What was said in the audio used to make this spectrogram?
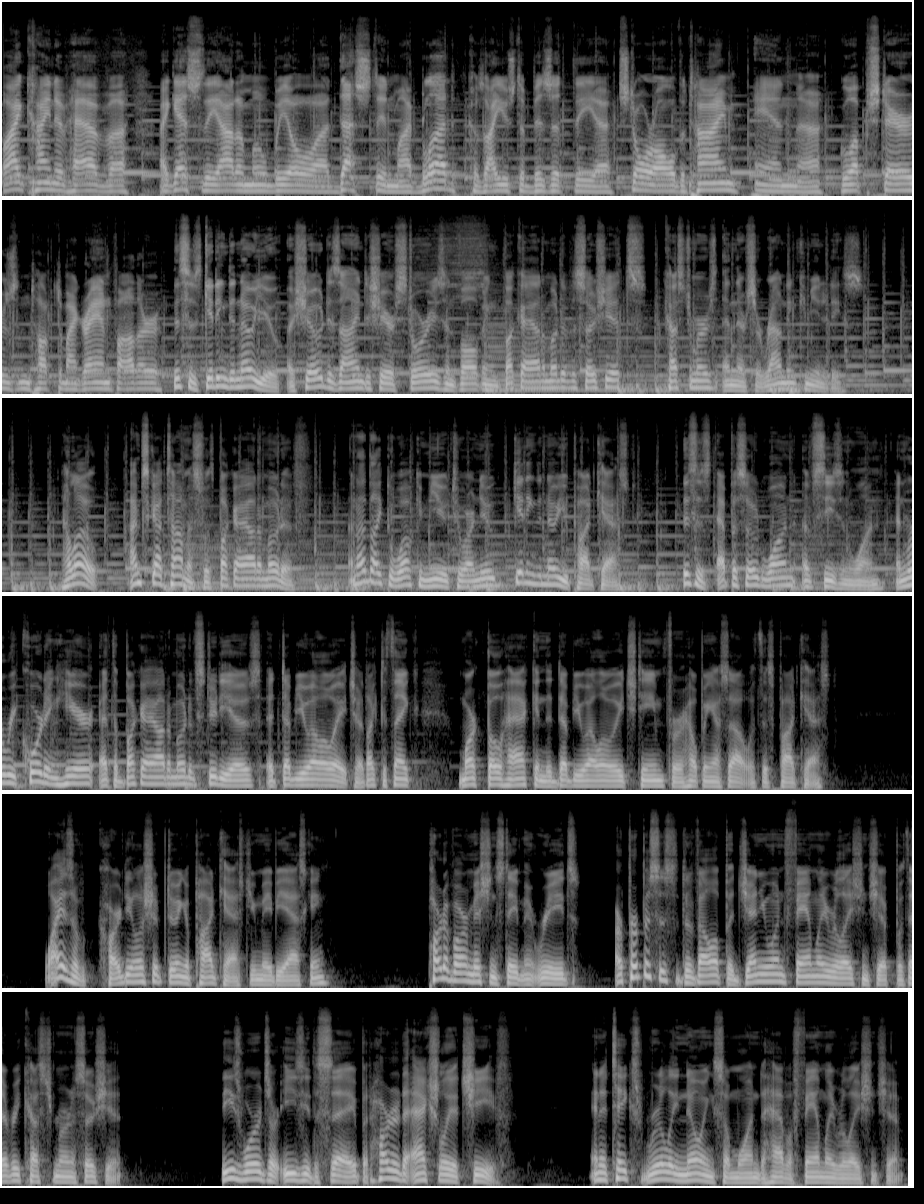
I kind of have, uh, I guess, the automobile uh, dust in my blood because I used to visit the uh, store all the time and uh, go upstairs and talk to my grandfather. This is Getting to Know You, a show designed to share stories involving Buckeye Automotive Associates, customers, and their surrounding communities. Hello, I'm Scott Thomas with Buckeye Automotive, and I'd like to welcome you to our new Getting to Know You podcast. This is episode one of season one, and we're recording here at the Buckeye Automotive Studios at WLOH. I'd like to thank Mark Bohack and the WLOH team for helping us out with this podcast. Why is a car dealership doing a podcast, you may be asking? Part of our mission statement reads Our purpose is to develop a genuine family relationship with every customer and associate. These words are easy to say, but harder to actually achieve. And it takes really knowing someone to have a family relationship.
